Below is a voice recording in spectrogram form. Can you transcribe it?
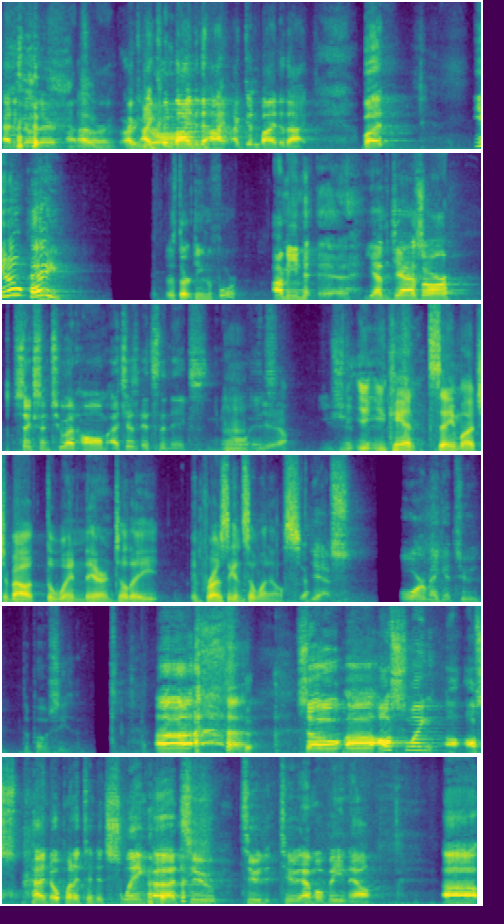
had to go there. I'm Um, sorry. I, I couldn't buy into the hype. I couldn't buy into hype. But you know, hey, There's 13 to four. I mean, uh, yeah, the Jazz are six and two at home. It's just it's the Knicks, you know. It's, Yeah. You should. You, you can't say much about the win there until they impress against someone else. Yes. Or make it to the postseason. Uh, so uh, I'll swing. I'll, I'll no pun intended. Swing uh, to to to MLB now. Uh,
